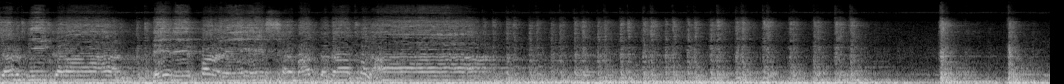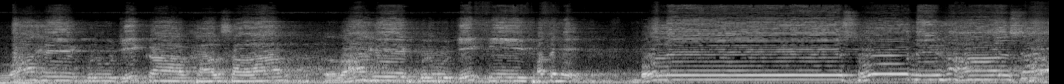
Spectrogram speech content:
ਚੜ੍ਹਦੀ ਕਲਾ, ਤੇਰੇ ਭਾਣੇ ਸਰਬੱਤ ਦਾ ਭਲਾ। ਵਾਹਿਗੁਰੂ ਜੀ ਕਾ ਖਾਲਸਾ, ਵਾਹਿਗੁਰੂ ਜੀ ਕੀ ਫਤਿਹ। ਬੋਲੇ ਸੋ ਨਿਹਾਲ ਚਰਨ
